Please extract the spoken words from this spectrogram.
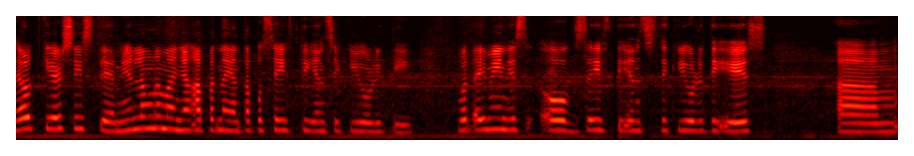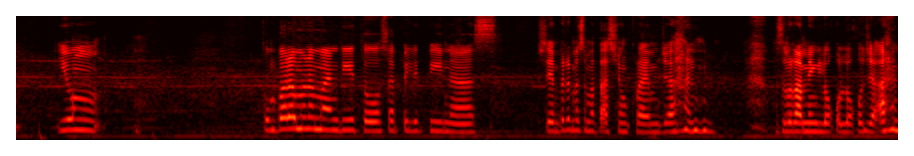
healthcare system, yun lang naman, yung apat na yan. Tapos safety and security. What I mean is of safety and security is um, yung kumpara mo naman dito sa Pilipinas, siyempre mas mataas yung crime dyan. mas maraming loko-loko dyan.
